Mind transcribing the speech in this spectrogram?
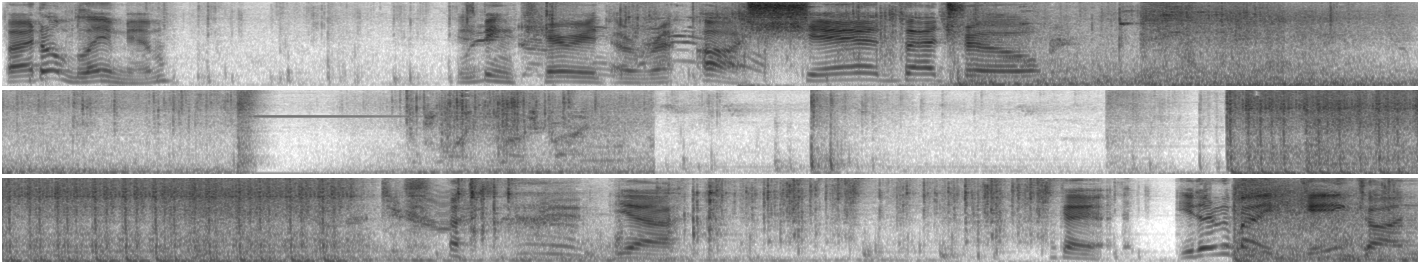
But I don't blame him. He's being carried around. Oh shit, throw. Yeah. Okay, either to buy a gay gun.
